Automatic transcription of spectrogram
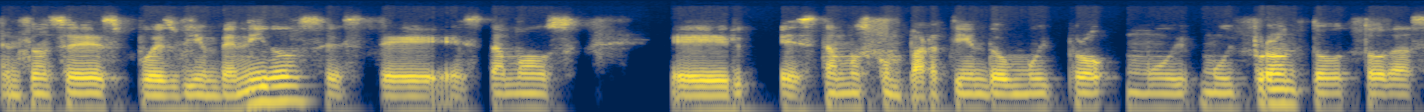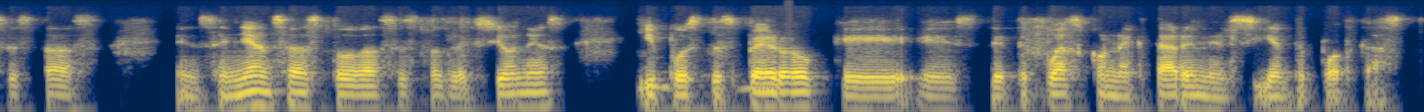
Entonces, pues bienvenidos, este, estamos estamos compartiendo muy, muy, muy pronto todas estas enseñanzas, todas estas lecciones y pues te espero que este, te puedas conectar en el siguiente podcast.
